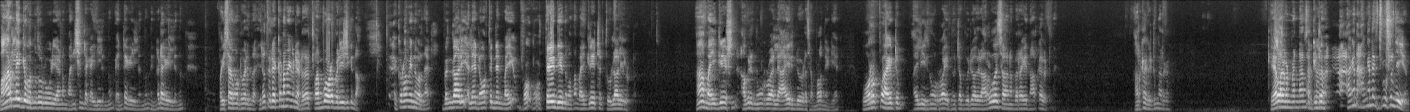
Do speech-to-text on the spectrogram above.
ബാറിലേക്ക് വന്നതോടുകൂടിയാണ് മനുഷ്യന്റെ കയ്യിൽ നിന്നും എന്റെ കയ്യിൽ നിന്നും നിങ്ങളുടെ കയ്യിൽ നിന്നും പൈസ അങ്ങോട്ട് വരുന്നത്. ഇതിനകത്തൊരു എക്കണോമി കൂടെയുണ്ട്. അതായത് ട്രംപ് അവിടെ പരീക്ഷിക്കുന്ന എക്കണോമി എന്ന് പറഞ്ഞാൽ ബംഗാളി അല്ലെ നോർത്ത് ഇന്ത്യൻ മൈ ഉത്തരേന്ത്യയിൽ നിന്ന് വന്ന മൈഗ്രേറ്റഡ് തൊഴിലാളികളുണ്ട്. ആ മൈഗ്രേഷൻ അവർ നൂറ് രൂപ അല്ലെ ആയിരം രൂപയുടെ ശമ്പളം നേടിയാൽ ഉറപ്പായിട്ടും അതിൽ ഇരുന്നൂറ് രൂപ ഇരുന്നൂറ്റമ്പത് രൂപ ഒരു അറുപത് ശതമാനം പേരായി നിന്ന് കിട്ടുന്നത്. ആർക്കാ കിട്ടുന്ന ആർക്കാ? കേരള ഗവൺമെന്റാണ് കിട്ടുന്നത്? അങ്ങനെ അങ്ങനെ ചൂഷണം ചെയ്യാണ്.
